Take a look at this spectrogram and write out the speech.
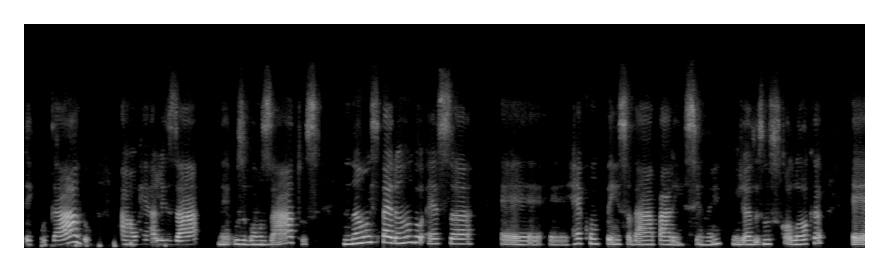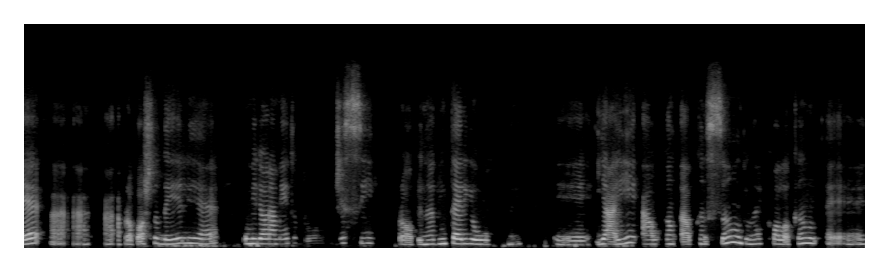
ter cuidado ao realizar né, os bons atos, não esperando essa é, é, recompensa da aparência, né? Jesus nos coloca é a, a, a, proposta dele é o melhoramento do, de si próprio, né? Do interior, né? É, e aí alcançando, né? Colocando é,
